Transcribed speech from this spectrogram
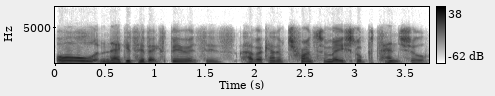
all negative experiences have a kind of transformational potential.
